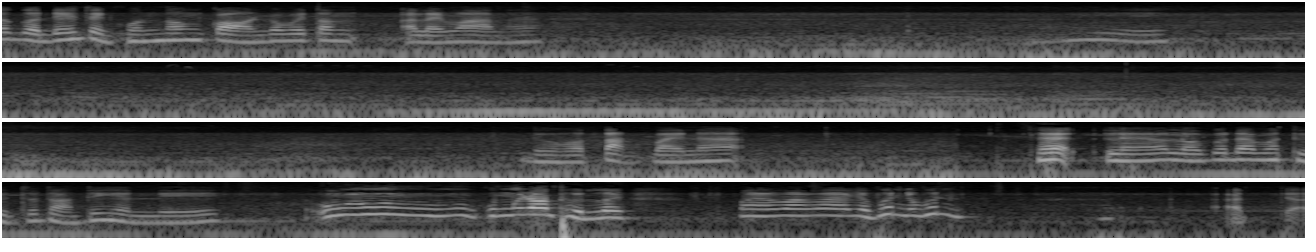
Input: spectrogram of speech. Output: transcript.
้าเกิดได้เสร็จคนท่องก่อนก็ไม่ต้องอะไรมากนะฮะนี่เดี๋ยวขอ ตัดไปนะฮะและแล้วเราก็ได้มาถึงสถานที่แห่งนี้อุ้กูไม่น่าถึงเลยไม่ไม่ไม่อย่าเพิ่งอย่าเพิ่งอาจจะ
